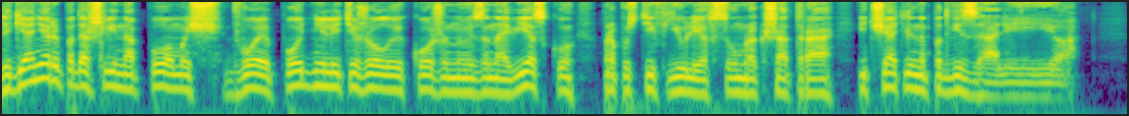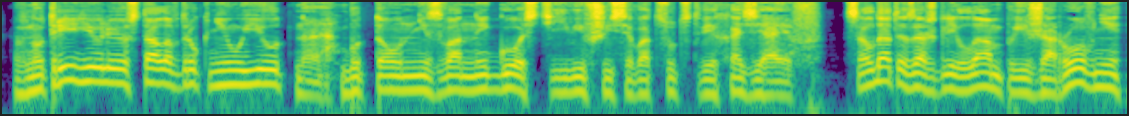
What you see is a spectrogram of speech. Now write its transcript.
Легионеры подошли на помощь, двое подняли тяжелую кожаную занавеску, пропустив Юлия в сумрак шатра, и тщательно подвязали ее. Внутри Юлию стало вдруг неуютно, будто он незваный гость, явившийся в отсутствие хозяев. Солдаты зажгли лампы и жаровни,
